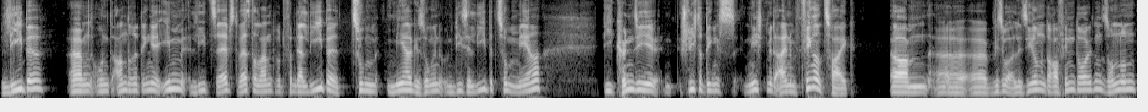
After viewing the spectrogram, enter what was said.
Liebe ähm, und andere Dinge. Im Lied selbst, Westerland, wird von der Liebe zum Meer gesungen und diese Liebe zum Meer, die können Sie schlichterdings nicht mit einem Fingerzeig ähm, äh, äh, visualisieren und darauf hindeuten, sondern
